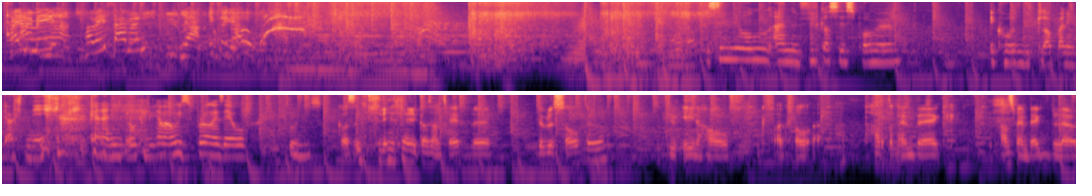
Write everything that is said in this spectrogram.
Ga je met mee? Gaan wij samen? Ja, ik denk ook. Simeon en Vikas sprongen. Ik hoorde die klap en ik dacht, nee, ik kan dat niet ook nu. ja, maar hoe sprongen zij ook? Toen is. Ik was, nee, ik was aan het twijfelen. Dubbele salto. Ik doe 1,5. Ik, val- ik val hard op mijn buik. Als mijn buik blauw.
